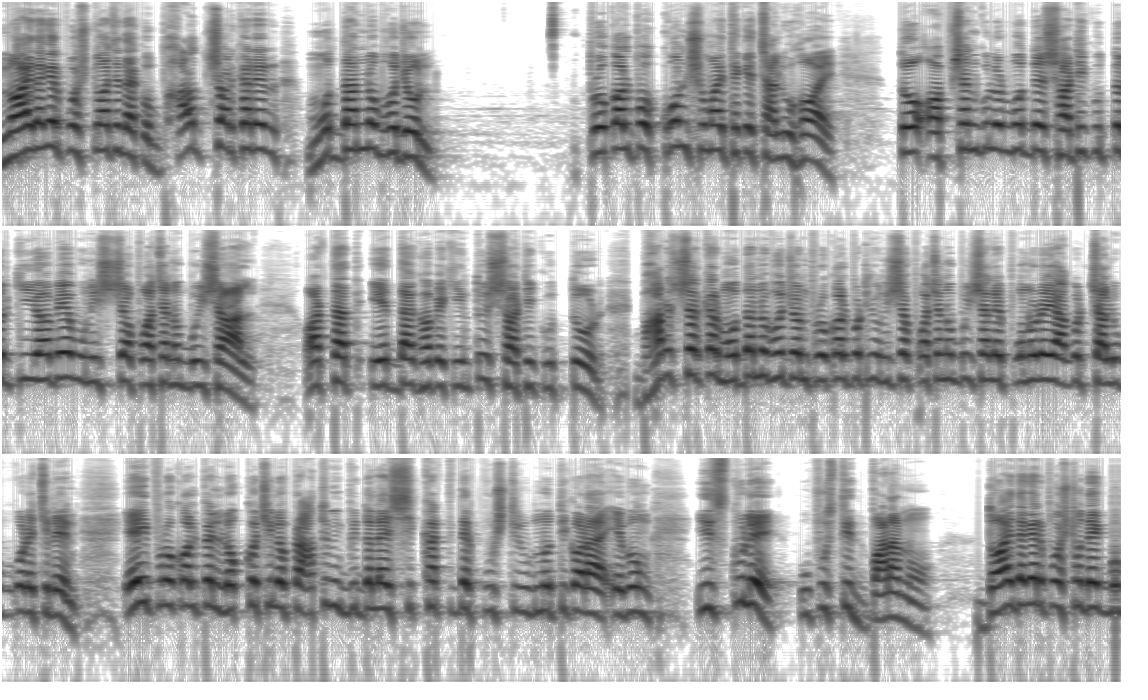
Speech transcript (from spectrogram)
নয় দাগের প্রশ্ন আছে দেখো, ভারত সরকারের মধ্যাহ্ন ভোজন প্রকল্প কোন সময় থেকে চালু হয়? তো অপশানগুলোর মধ্যে সঠিক উত্তর কী হবে? উনিশশো পঁচানব্বই সাল। অর্থাৎ এর দাগ হবে কিন্তু সঠিক উত্তর। ভারত সরকার মধ্যাহ্ন ভোজন প্রকল্পটি উনিশশো পঁচানব্বই সালে পনেরোই আগস্ট চালু করেছিলেন। এই প্রকল্পের লক্ষ্য ছিল প্রাথমিক বিদ্যালয়ের শিক্ষার্থীদের পুষ্টির উন্নতি করা এবং স্কুলে উপস্থিত বাড়ানো। দয় দাগের প্রশ্ন দেখব।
